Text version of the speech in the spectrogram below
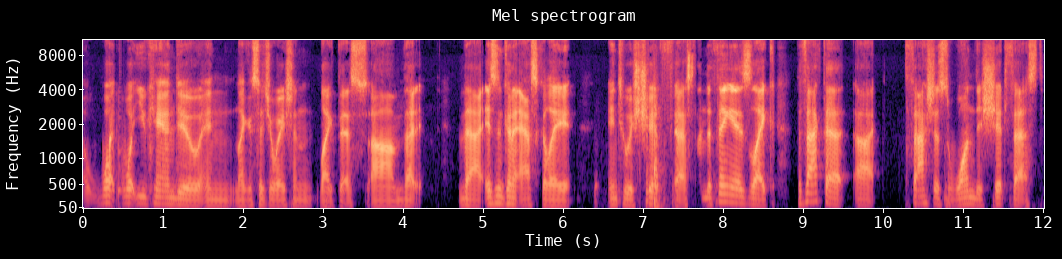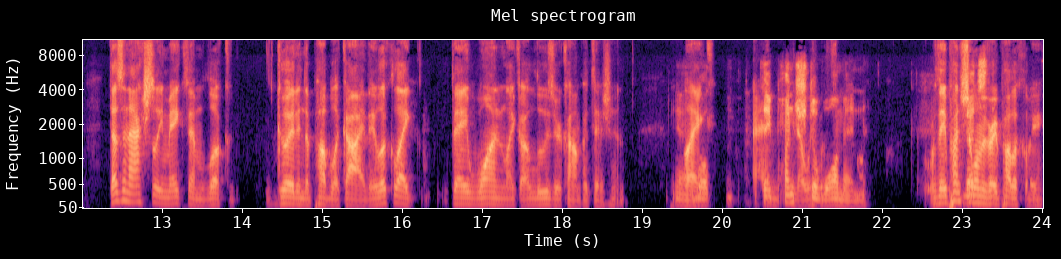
what what you can do in like a situation like this um, that that isn't going to escalate into a shit fest. And the thing is, like the fact that uh, fascists won the shit fest doesn't actually make them look good in the public eye. They look like they won like a loser competition. Yeah, Like well, they and, you know, punched a with- woman. they punched a woman very publicly.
